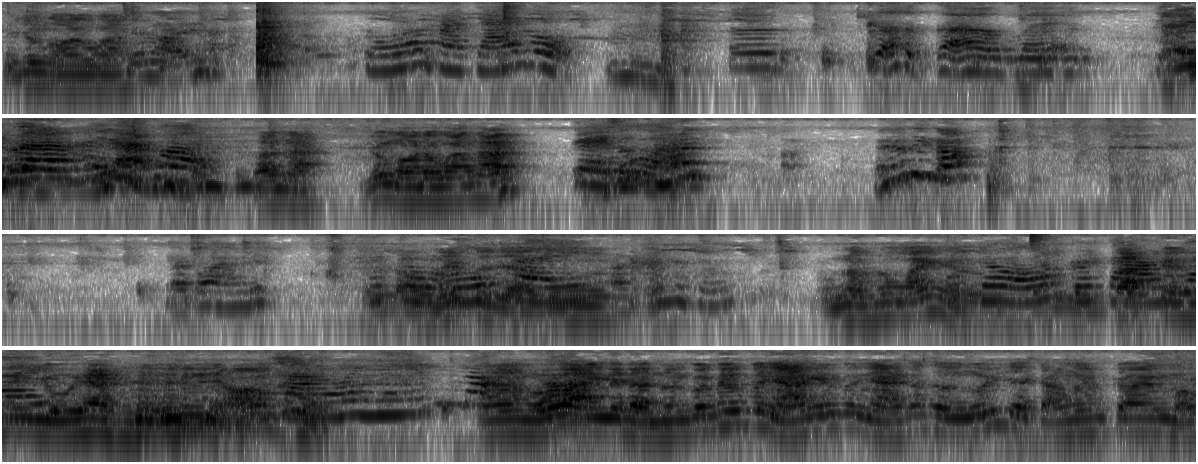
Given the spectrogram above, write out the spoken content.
vô ngồi qua Tôi hai trái luôn. ừ. Đi ba hay không? Lên nè vô ngồi đâu quan thôi. Để xuống rồi. Để đi con. Rồi con ăn đi. Từ đầu nếp tới giờ cũng tí. cũng năm tháng mấy rồi. Tao cái thấy vui ha. Nhỏ nó à, bữa ăn gia đình mình có nước có nhà có nhà có thương quý vợ chồng em cho em một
